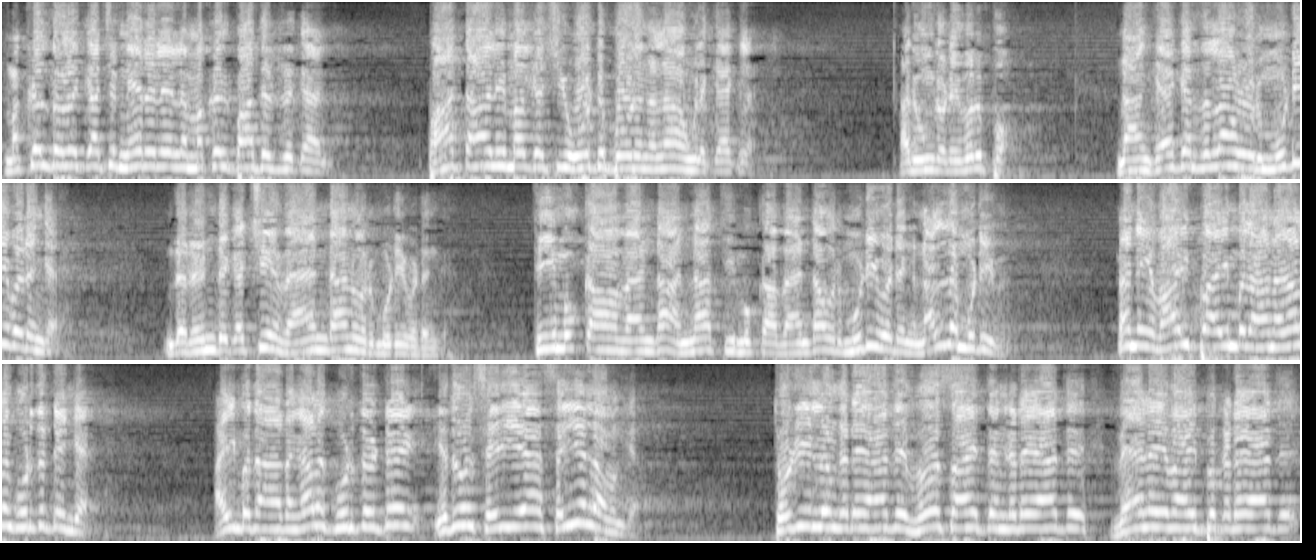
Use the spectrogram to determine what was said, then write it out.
மக்கள் தொலைக்காட்சி நேரலையில மக்கள் பார்த்துட்டு இருக்காங்க. பாட்டாளி மக்கள் கட்சி ஓட்டு போடுங்கலாம் அவங்களை கேட்கல அது உங்களுடைய விருப்பம். நான் கேட்கறதெல்லாம் ஒரு முடிவெடுங்க. இந்த ரெண்டு கட்சியும் வேண்டான்னு ஒரு முடிவெடுங்க. திமுக வேண்டாம் அண்ணா திமுக வேண்டாம் ஒரு முடிவெடுங்க. நல்ல முடிவு. நீங்க வாய்ப்பு ஐம்பது ஆண்டு காலம் கொடுத்துட்டீங்க. ஐம்பது ஆண்டு காலம் கொடுத்துட்டு எதுவும் சரியா செய்யல அவங்க. தொழிலும் கிடையாது விவசாயத்தும் கிடையாது வேலை வாய்ப்பு கிடையாது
